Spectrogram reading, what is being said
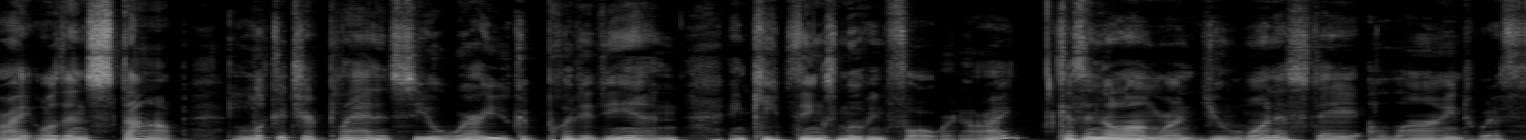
all right, well then stop, look at your plan and see where you could put it in and keep things moving forward, all right? Because in the long run, you want to stay aligned with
